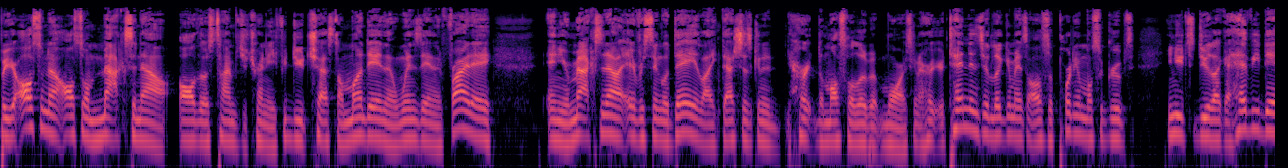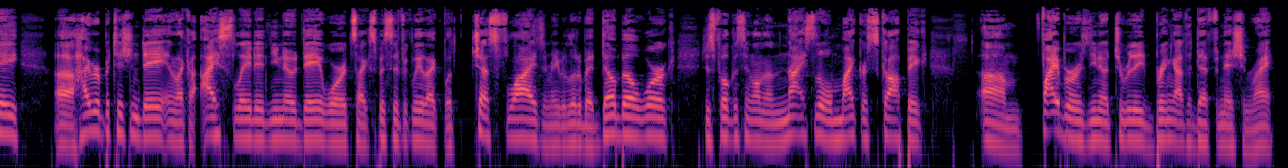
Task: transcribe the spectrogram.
but you're also not also maxing out all those times you're training. If you do chest on Monday and then Wednesday and then Friday, and you're maxing out every single day, like that's just going to hurt the muscle a little bit more. It's going to hurt your tendons, your ligaments, all supporting muscle groups. You need to do like a heavy day, a high repetition day, and like an isolated, you know, day where it's like specifically like with chest flies and maybe a little bit of dumbbell work, just focusing on the nice little microscopic um, fibers, you know, to really bring out the definition, right?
